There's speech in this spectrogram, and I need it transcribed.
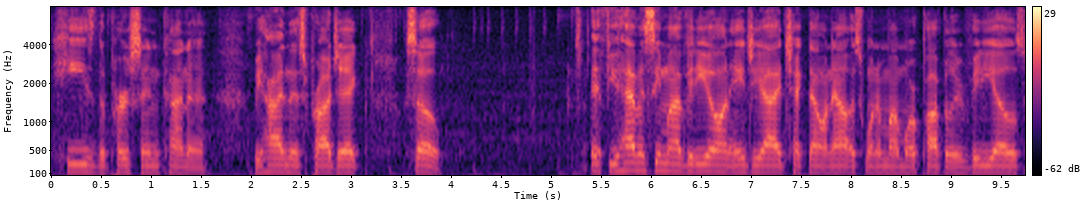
he's the person kind of behind this project. So if you haven't seen my video on AGI, check that one out. It's one of my more popular videos,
